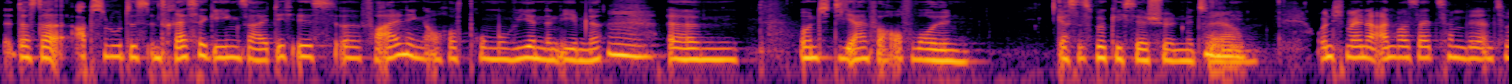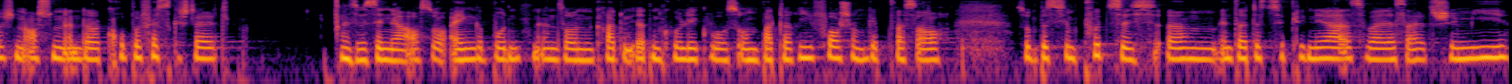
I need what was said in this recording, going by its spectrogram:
dass da absolutes Interesse gegenseitig ist, äh, vor allen Dingen auch auf promovierenden Ebene mhm. ähm, und die einfach auch wollen. Das ist wirklich sehr schön mitzuerleben. Ja. Und ich meine, andererseits haben wir inzwischen auch schon in der Gruppe festgestellt, also wir sind ja auch so eingebunden in so einen Graduiertenkolleg, wo es um Batterieforschung gibt, was auch so ein bisschen putzig ähm, interdisziplinär ist, weil es als Chemie,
